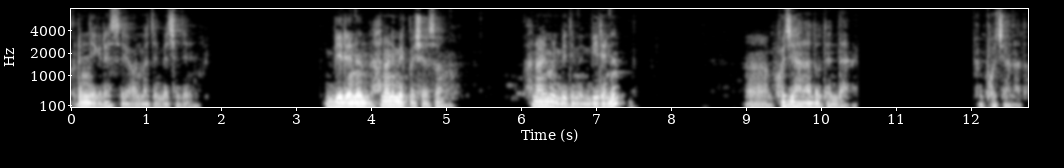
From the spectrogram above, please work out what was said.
그런 얘기를 했어요. 얼마 전, 며칠 전에. 미래는 하나님의 것이어서 하나님을 믿으면 미래는 어, 보지 않아도 된다. 보지 않아도.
